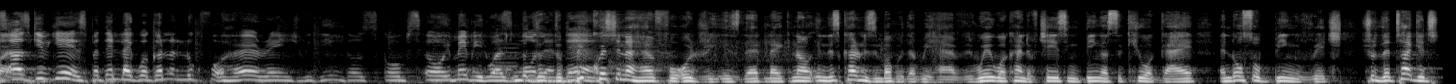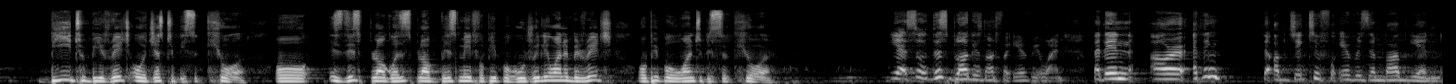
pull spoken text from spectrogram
everyone. I was giving, yes, but then like we're gonna look for her range within those scopes, or maybe it was more the, than the that. big question I have for Audrey is that, like, now in this current Zimbabwe that we have, where we're kind of chasing being a secure guy and also being rich, should the target be to be rich or just to be secure? Or is this blog, was this blog just made for people who really want to be rich or people who want to be secure? Yeah, so this blog is not for everyone. But then our I think the objective for every Zimbabwean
